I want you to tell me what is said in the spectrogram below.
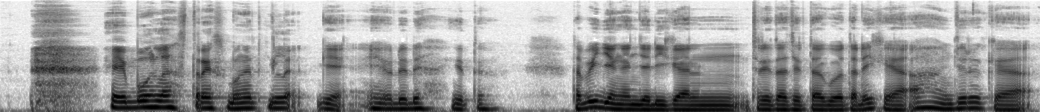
Heboh lah stres banget gila. Kayak ya udah deh gitu tapi jangan jadikan cerita-cerita gue tadi kayak ah anjir kayak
